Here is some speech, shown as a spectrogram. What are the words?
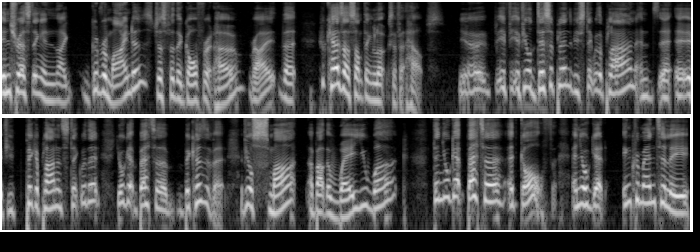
interesting and like good reminders just for the golfer at home, right? That who cares how something looks if it helps? You know, if, if you're disciplined, if you stick with a plan and uh, if you pick a plan and stick with it, you'll get better because of it. If you're smart about the way you work, then you'll get better at golf and you'll get incrementally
